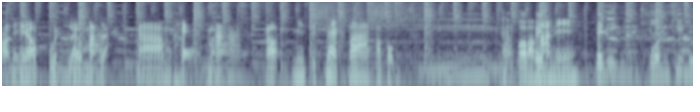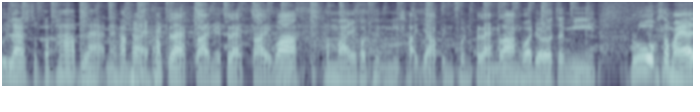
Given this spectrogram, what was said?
ตอนนี้แบบหุ่นเริ่มมาแล้วกล้ามแขนมาก็มีซิกแพคบ้างครับผมอืมนะครับก็ประเป็นมาณนี้เป็นอีกหนึ่งคนที่ดูแลสุขภาพแหละนะครับใช่ไม่ครับไม่แปลกใจไม่แปลกใจว่าทำไมเขาถึงมีฉายาเป็นคนแปลงร่างว่าเดี๋ยวเราจะมีรูปสมัยอ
